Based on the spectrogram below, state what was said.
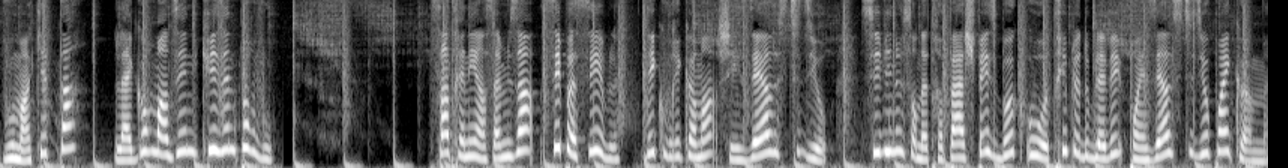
Vous manquez de temps? La gourmandine cuisine pour vous. S'entraîner en s'amusant, c'est possible! Découvrez comment chez Zell Studio. Suivez-nous sur notre page Facebook ou au www.zellstudio.com.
